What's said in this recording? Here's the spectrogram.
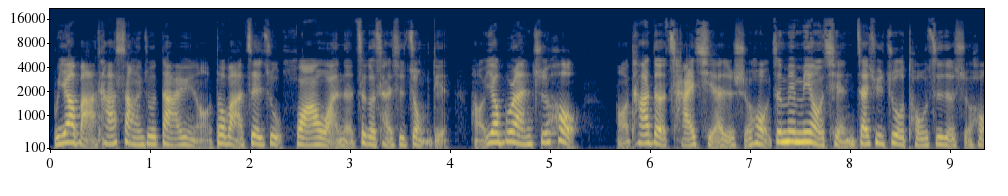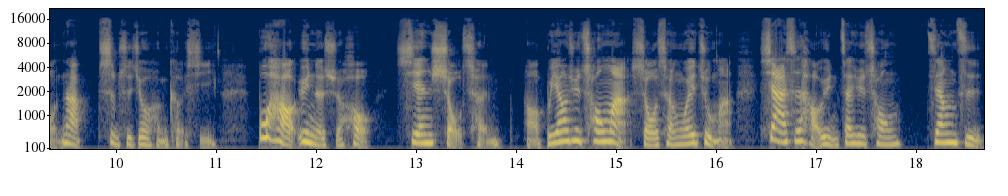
不要把它上一注大运哦，都把这注花完了，这个才是重点，好，要不然之后，哦，它的财起来的时候，这边没有钱再去做投资的时候，那是不是就很可惜？不好运的时候，先守成，好，不要去冲嘛，守成为主嘛，下一次好运再去冲，这样子，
